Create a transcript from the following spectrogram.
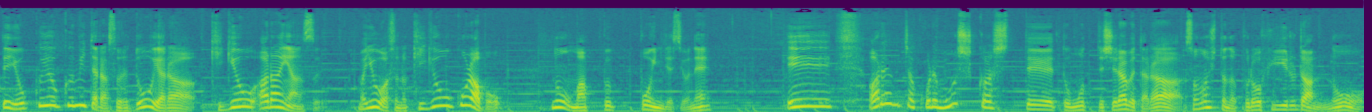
で、よくよく見たら、それどうやら企業アライアンス、まあ、要はその企業コラボのマップっぽいんですよね。えー、あれ？じゃあこれもしかしてと思って調べたら、その人のプロフィール欄の、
